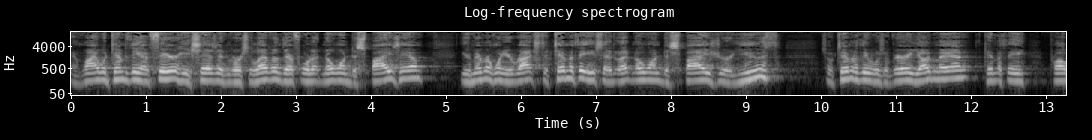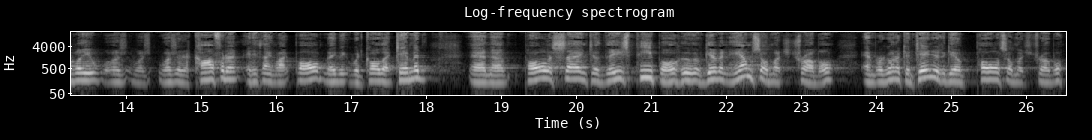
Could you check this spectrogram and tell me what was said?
And why would Timothy have fear? He says in verse 11, therefore let no one despise him. You remember when he writes to Timothy, he said, Let no one despise your youth. So Timothy was a very young man. Timothy probably was, was, wasn't confident, anything like Paul. Maybe would call that timid. And uh, Paul is saying to these people who have given him so much trouble, and we're going to continue to give Paul so much trouble,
